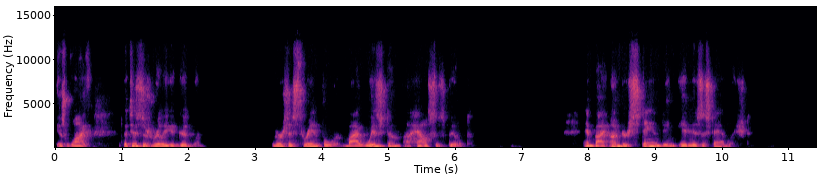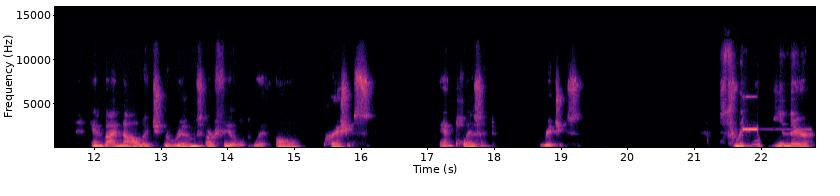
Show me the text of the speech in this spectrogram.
his wife. But this is really a good one. Verses three and four By wisdom, a house is built, and by understanding, it is established. And by knowledge, the rooms are filled with all precious and pleasant riches. Three words in there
